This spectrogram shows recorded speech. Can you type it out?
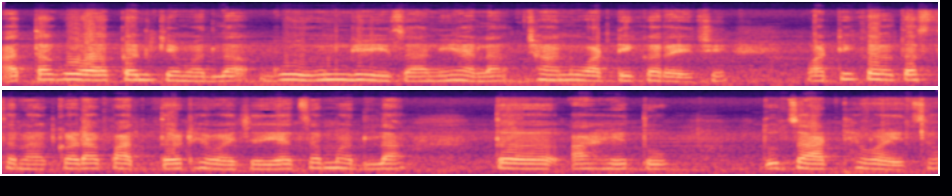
आता गोळा कणकेमधला घोळून घ्यायचा आणि ह्याला छान वाटी करायची. वाटी करत असताना कडा पातळ ठेवायचा याचा मधला तर आहे तो तो चाट ठेवायचा.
